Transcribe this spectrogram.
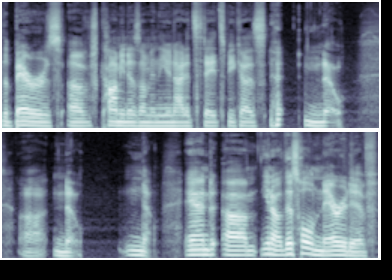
the bearers of communism in the United States because no, uh, no, no. And, um, you know, this whole narrative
